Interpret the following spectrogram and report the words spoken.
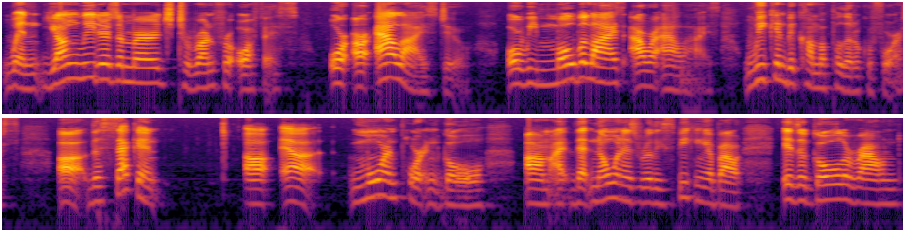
when young leaders emerge to run for office, or our allies do, or we mobilize our allies, we can become a political force. Uh, the second uh, uh, more important goal um, I, that no one is really speaking about is a goal around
